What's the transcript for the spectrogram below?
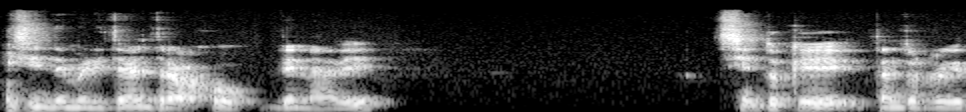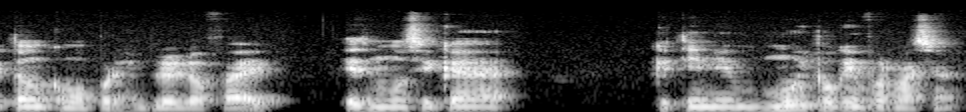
y sin demeritar el trabajo de nadie, siento que tanto el reggaetón como por ejemplo el lo-fi es música que tiene muy poca información.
